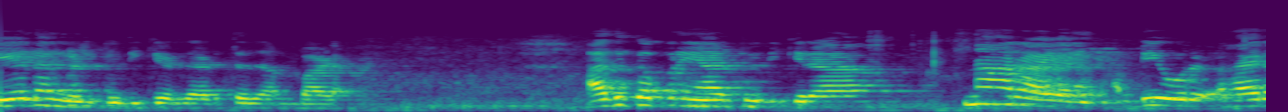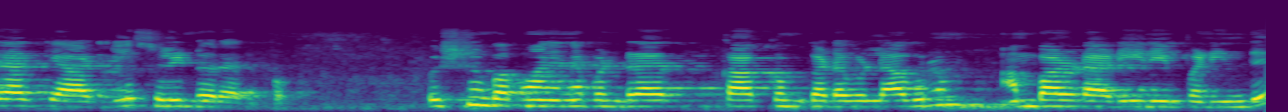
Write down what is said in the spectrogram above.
வேதங்கள் துதிக்கிறது அடுத்தது அம்பாளை. அதுக்கப்புறம் யார் துதிக்கிறா? நாராயணன். அப்படியே ஒரு ஹைரார்கி ஆர்டரில் சொல்லிட்டு வர்றாரு இப்போ. விஷ்ணு பகவான் என்ன பண்ணுறார் காக்கும் கடவுள் அவரும் அம்பாளோட அடியினை பணிந்து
